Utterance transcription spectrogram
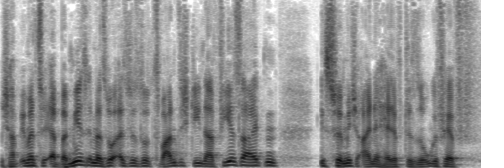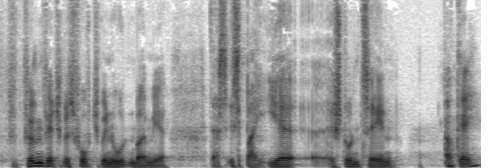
Ich habe immer zu, äh, bei mir ist immer so, also so 20 DIN A4 Seiten ist für mich eine Hälfte, so ungefähr 45 bis 50 Minuten bei mir. Das ist bei ihr äh, Stunde 10. Okay.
